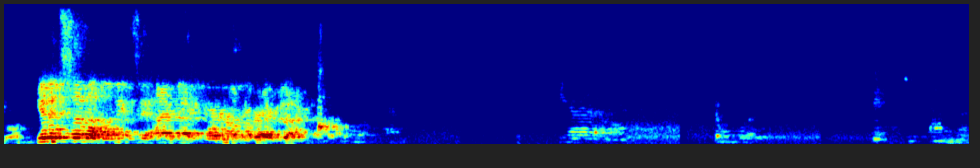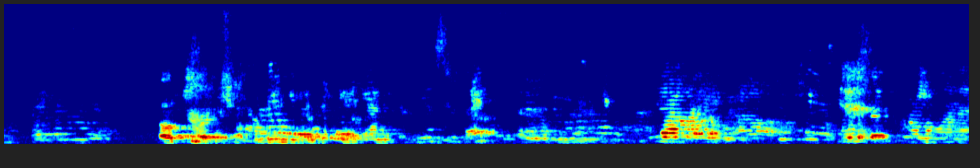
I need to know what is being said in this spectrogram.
wanna get it set up? Let me say hi back here and I'll be right back. Oh, sorry. Yeah, like, um, Do you wanna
